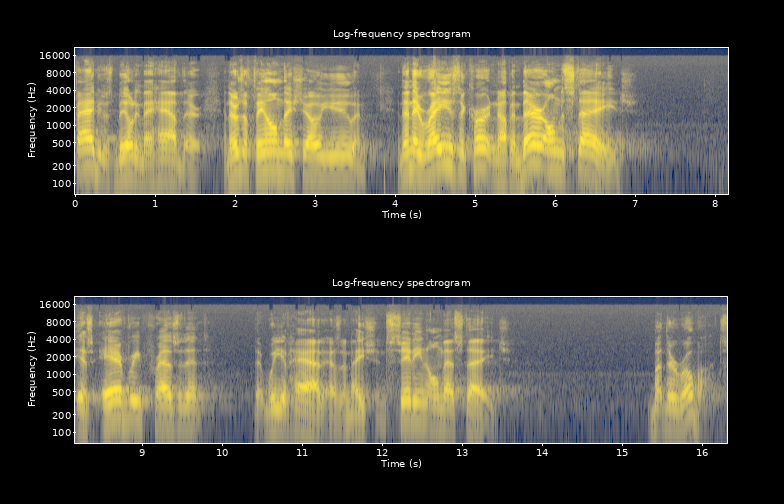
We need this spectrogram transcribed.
fabulous building they have there. And there's a film they show you, and, and then they raise the curtain up, and there on the stage is every president that we have had as a nation sitting on that stage. But they're robots.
